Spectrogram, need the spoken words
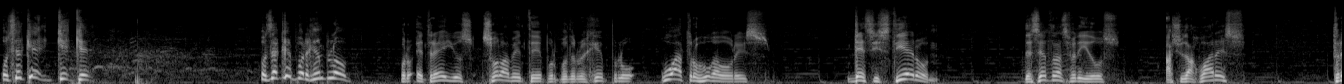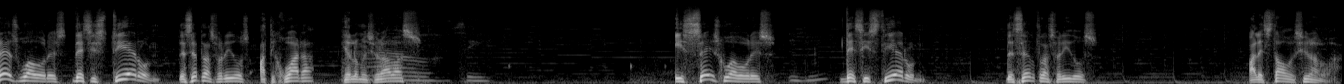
O sea que, que, o sea que, por ejemplo, entre ellos, solamente por poner un ejemplo, cuatro jugadores desistieron de ser transferidos a Ciudad Juárez. Tres jugadores desistieron de ser transferidos a Tijuana, ya lo mencionabas. Wow, sí. Y seis jugadores desistieron de ser transferidos al estado de Sinaloa.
